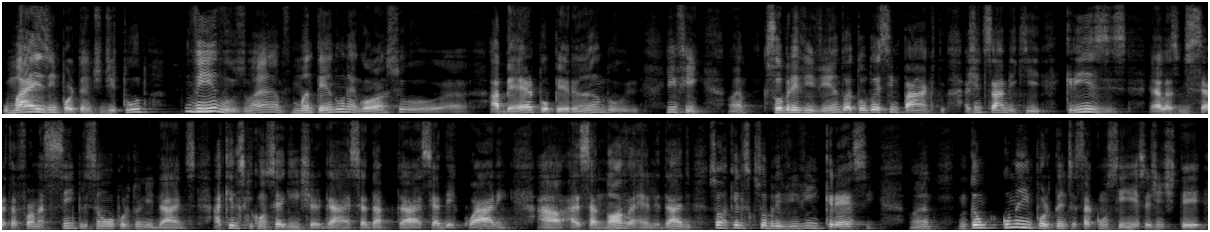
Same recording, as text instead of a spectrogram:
o mais importante de tudo vivos, não é? mantendo o negócio uh, aberto, operando, enfim, é? sobrevivendo a todo esse impacto. A gente sabe que crises, elas de certa forma sempre são oportunidades. Aqueles que conseguem enxergar, se adaptar, se adequarem a, a essa nova realidade, são aqueles que sobrevivem e crescem. É? Então, como é importante essa consciência, a gente ter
